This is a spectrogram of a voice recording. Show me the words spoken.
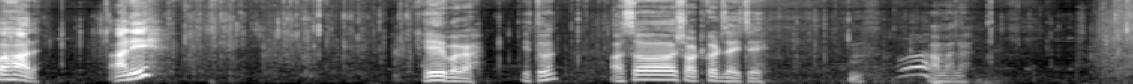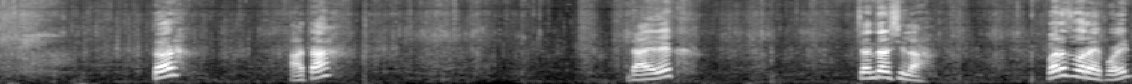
पहाड. आणि हे बघा इथून असं शॉर्टकट जायचं आहे आम्हाला. तर आता डायरेक्ट चंद्रशिला. बरंच वर आहे पॉईंट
